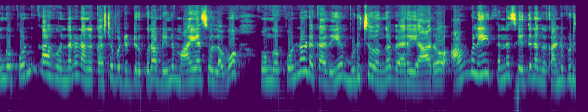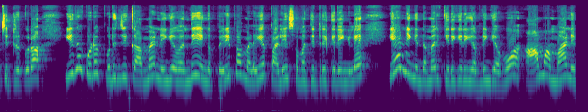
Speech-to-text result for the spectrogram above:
உங்கள் பொண்ணுக்காக வந்தாலும் நாங்கள் கஷ்டப்பட்டுட்டு இருக்கிறோம் அப்படின்னு மாயா சொல்லவும் உங்கள் பொண்ணோட கதையை முடிச்சவங்க வேற யாரோ அவங்களே தன்னை சேர்த்து நாங்கள் கண்டுபிடிச்சிட்டு இருக்கிறோம். இதை கூட புரிஞ்சிக்காம நீங்கள் வந்து எங்கள் பெரியப்பா மேலேயே பழிய சுமத்திட்டு இருக்கிறீங்களே. ஏன் நீங்கள் இந்த மாதிரி கிரிக்கிறீங்க அப்படிங்கவும் ஆமாம்மா நீ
